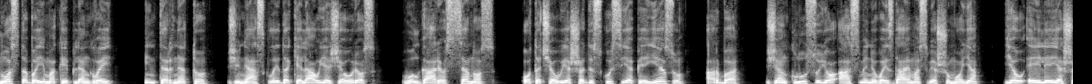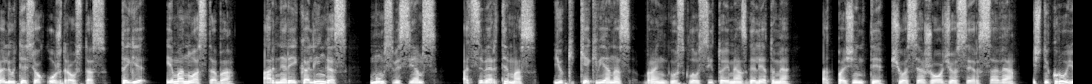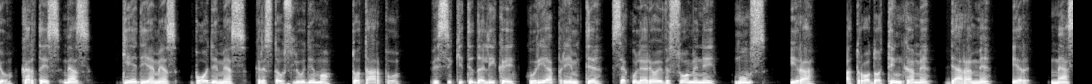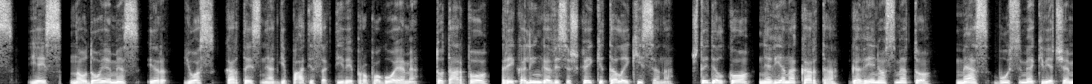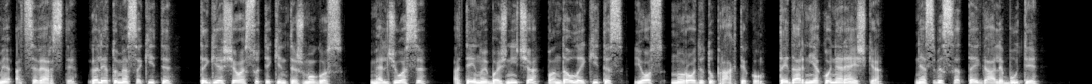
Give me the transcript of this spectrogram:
Nuostaba ima, kaip lengvai internetu žiniasklaida keliauja žiaurios, vulgarios scenos, o tačiau vieša diskusija apie Jėzų arba ženklų su jo asmeniu vaizdavimas viešumoje jau eilėje šalių tiesiog uždraustas. Taigi ima nuostaba, ar nereikalingas mums visiems atsivertimas, juk kiekvienas, brangus klausytojai, mes galėtume atpažinti šiuose žodžiuose ir save. Iš tikrųjų, kartais mes gėdėjamės, bodėmės Kristaus liūdimo, tuo tarpu visi kiti dalykai, kurie priimti sekuliarioj visuomeniai, mums yra atrodo tinkami, derami ir mes jais naudojamės ir juos kartais netgi patys aktyviai propaguojame. Tuo tarpu reikalinga visiškai kita laikysena. Štai dėl ko ne vieną kartą gavėnios metu mes būsime kviečiami atsiversti. Galėtume sakyti, taigi aš jau esu tikinti žmogus. Meldžiuosi, ateinu į bažnyčią, bandau laikytis jos nurodytų praktikų. Tai dar nieko nereiškia, nes visa tai gali būti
